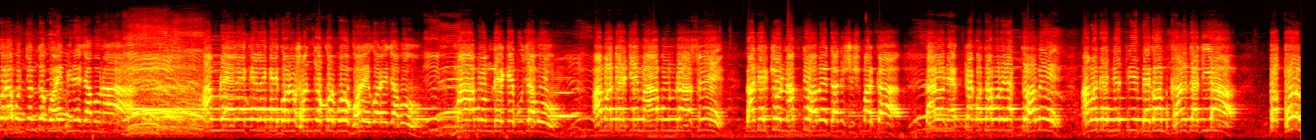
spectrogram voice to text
করা পর্যন্ত ঘরে ফিরে যাব না। আমরা এলাকা এলাকায় গণসংযোগ করব, ঘরে ঘরে যাব। মা বোনদেরকে বুঝাবো। আমাদের যে মা বোনরা আছে, তাদেরকেও নামতে হবে দানি শিশমার্কা কারণ একটা কথা মনে রাখতে হবে, আমাদের নেত্রী বেগম খালেদা জিয়া প্রথম,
